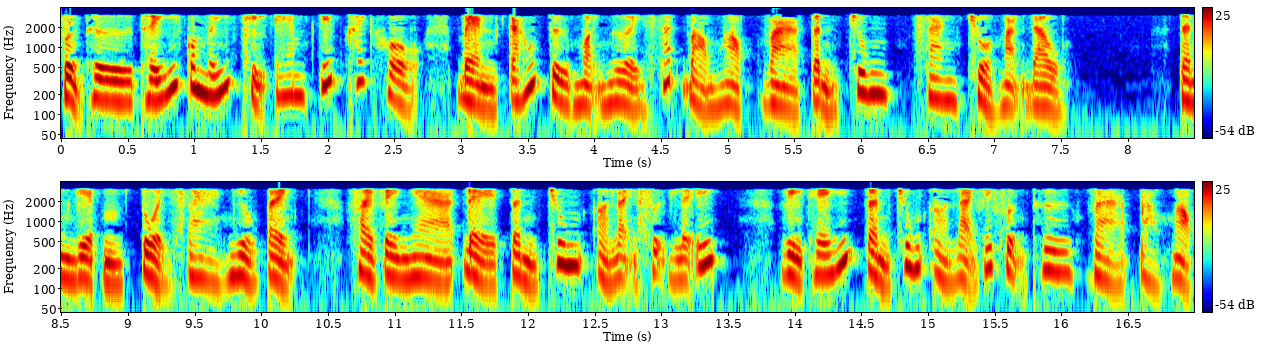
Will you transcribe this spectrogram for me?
Phượng Thư thấy có mấy chị em tiếp khách hộ, bèn cáo từ mọi người dắt Bảo Ngọc và Tần Trung sang chùa mạn đầu. Tần Nghiệp tuổi già nhiều bệnh, phải về nhà để Tần Trung ở lại sự lễ, vì thế Tần Trung ở lại với Phượng Thư và Bảo Ngọc.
